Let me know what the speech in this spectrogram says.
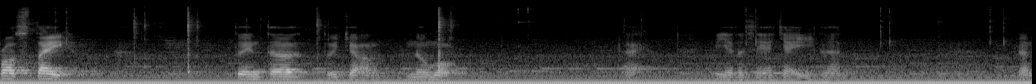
for stay. Tôi enter tôi chọn normal Đây. bây giờ tôi sẽ chạy lên. Run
